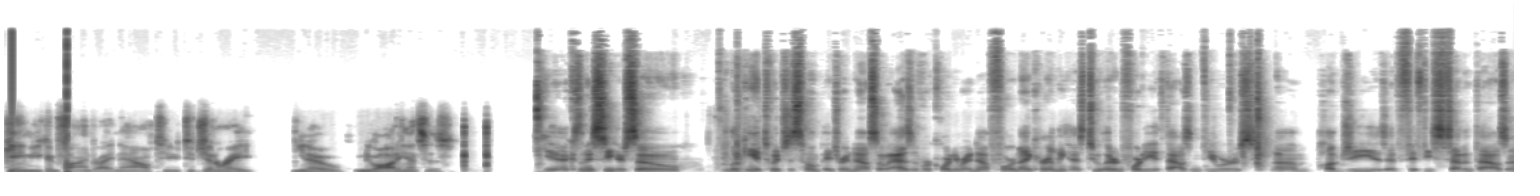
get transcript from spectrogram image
game you can find right now to to generate you know new audiences. Yeah, because let me see here. So, looking at Twitch's homepage right now. So, as of recording right now, Fortnite currently has 248,000 viewers. Um, PUBG is at 57,000.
